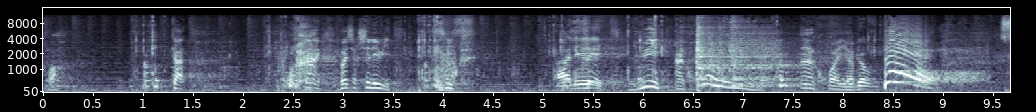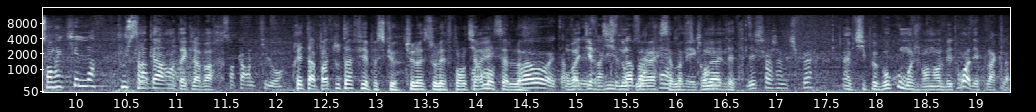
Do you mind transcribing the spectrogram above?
trois, quatre, cinq. Va chercher les 8. 6, Allez. 8. Incroyable. Incroyable. Go. 120 kills là Plus 140 avec la barre. 140 kilos. Hein. Après, t'as pas tout à fait parce que tu la soulèves pas entièrement Ouais. celle-là. Ouais, ouais, ouais. t'as On va dire 20 10, kilos donc. Ouais, ça m'a fait tourner la tête. Décharge un petit peu. Un petit peu beaucoup. Moi, je vais en enlever 3 des plaques là.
